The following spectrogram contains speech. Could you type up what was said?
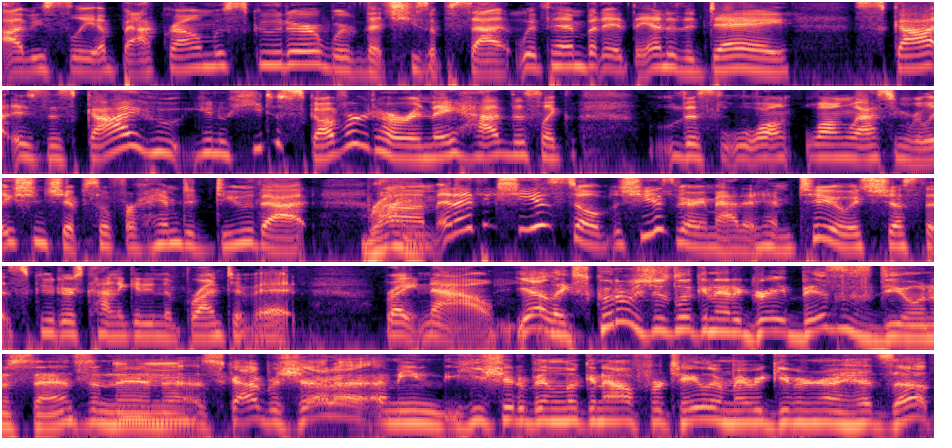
obviously a background with Scooter where that she's upset with him, but at the end of the day, Scott is this guy who you know he discovered her and they had this like this long long lasting relationship. So for him to do that, Right. Um, and I think she is still she is very mad at him too. It's just that Scooter's kind of getting the brunt of it right now. Yeah, like Scooter was just looking at a great business deal in a sense, and then Mm-hmm. uh, Scott Borchetta. I mean, he should have been looking out for Taylor, maybe giving her a heads up,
